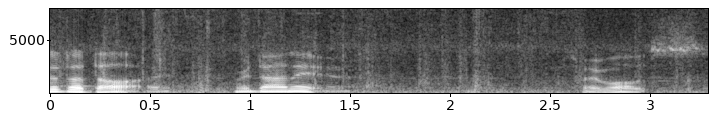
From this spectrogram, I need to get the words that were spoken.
Did I die? We're down here. So it was.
